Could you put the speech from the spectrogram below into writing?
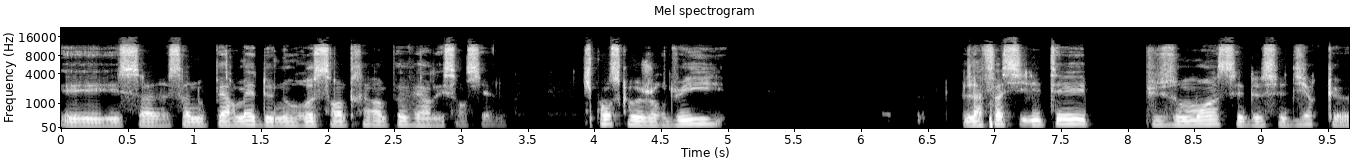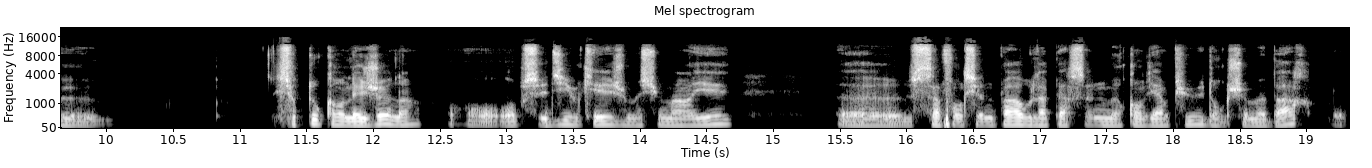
et ça, ça nous permet de nous recentrer un peu vers l'essentiel. Je pense qu'aujourd'hui, la facilité, plus ou moins, c'est de se dire que, surtout quand on est jeune, hein, on, se dit, OK, je me suis marié, euh, ça fonctionne pas ou la personne ne me convient plus, donc je me barre. Donc,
